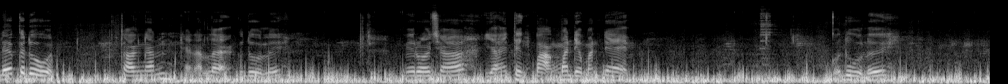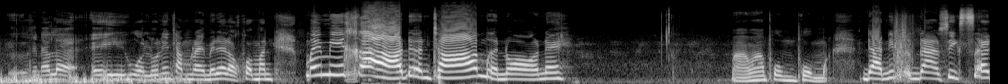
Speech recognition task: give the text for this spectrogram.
แล้วกระโดดทางนั้นแค่นั้นแหละกระโดดเลย ไม่รอช้า อย่าให้ถึงปากมันเดี๋ยวมันแดกระโดดเลยเออแค่นั้นแหละไอไอ้หัวรถนี่ทำอะไรไม่ได้หรอกเพราะมันไม่มีขาเดินช้าเหมือนนอนไง มามาผมผมด่านนี้ด่านซิกแซก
